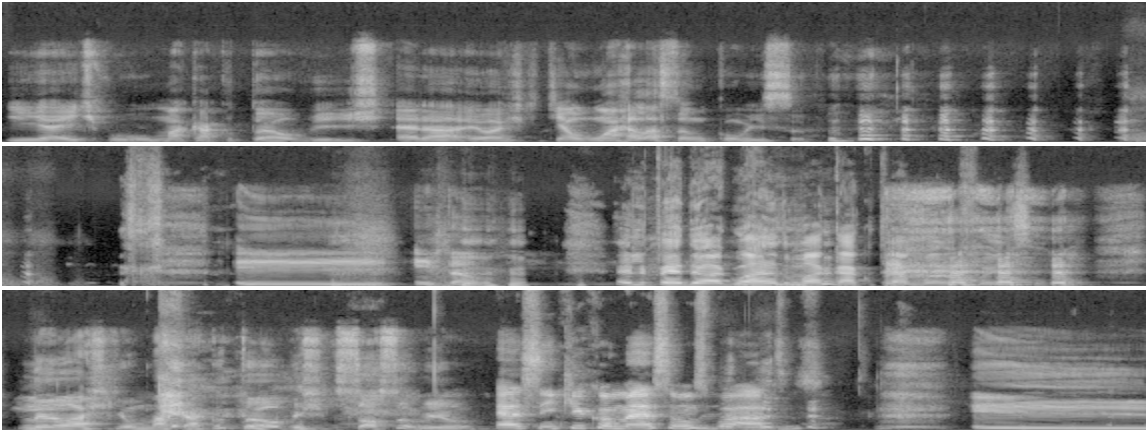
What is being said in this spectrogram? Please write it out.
E aí, tipo, o macaco Twelves era. Eu acho que tinha alguma relação com isso. e. Então. Ele perdeu a guarda do macaco pra mãe, foi isso. Não, acho que o macaco Twelves só sumiu. É assim que começam os boatos. E.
